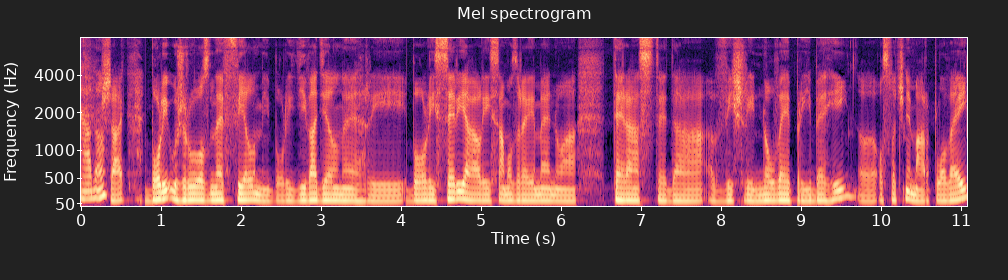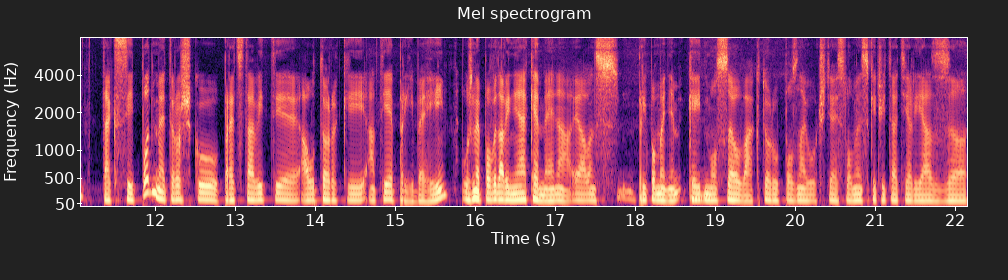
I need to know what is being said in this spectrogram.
Áno. Však boli už rôzne filmy, boli divadelné hry, boli seriály samozrejme, no a teraz teda vyšli nové príbehy e, o slečne Marplovej, tak si poďme trošku predstaviť tie autorky a tie príbehy. Už sme povedali nejaké mená, ja len pripomeniem Kate Moseová, ktorú poznajú určite aj slovenskí čitatelia z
